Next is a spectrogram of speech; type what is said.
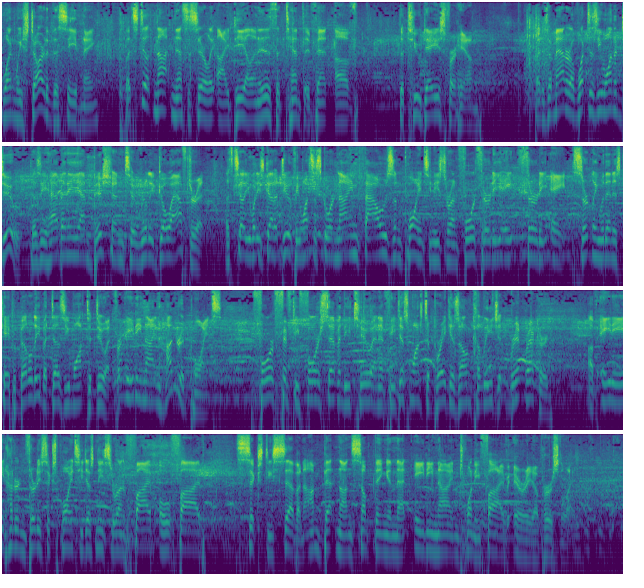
When we started this evening, but still not necessarily ideal. And it is the 10th event of the two days for him. But it's a matter of what does he want to do? Does he have any ambition to really go after it? Let's tell you what he's got to do. If he wants to score 9,000 points, he needs to run 438.38. Certainly within his capability, but does he want to do it? For 8,900 points, 454.72. And if he just wants to break his own collegiate record, of 8,836 points. He just needs to run 505.67. I'm betting on something in that 89.25 area personally.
